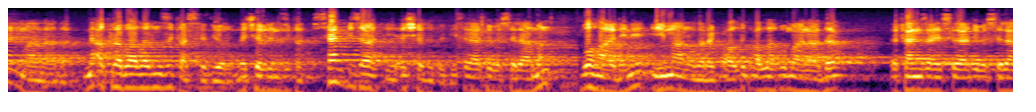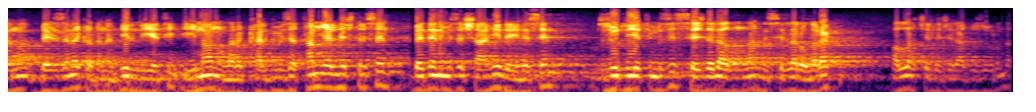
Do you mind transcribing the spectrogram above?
Sel manada ne akrabalarınızı kastediyorum, ne çevrenizi kastediyorum. Sen bizatihi eşhedü dedi. Aleyhisselatü Vesselam'ın bu halini iman olarak aldık. Allah bu manada Efendimiz Aleyhisselatü Vesselam'a benzemek adına bir niyeti iman olarak kalbimize tam yerleştirsin, bedenimize şahit eylesin, zürriyetimizi secdeli alınlar, nesiller olarak Allah Celle Celal huzurunda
